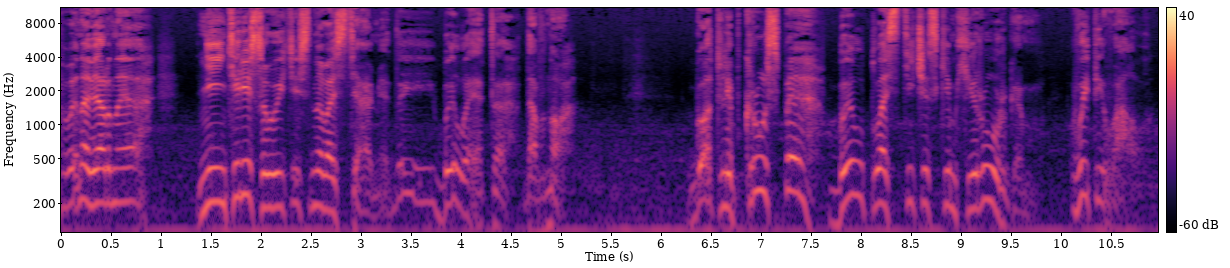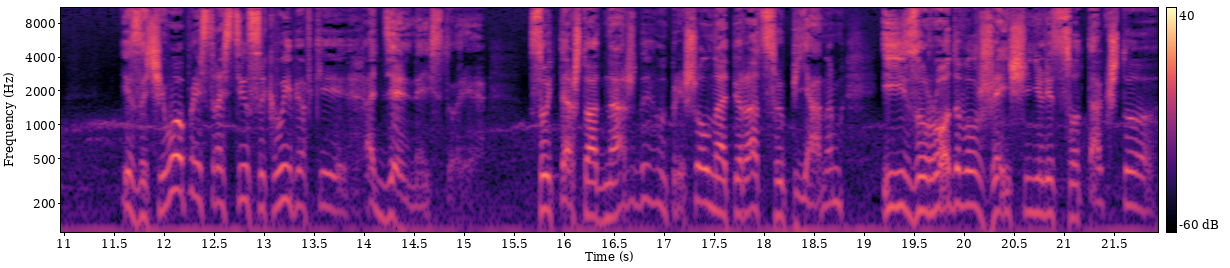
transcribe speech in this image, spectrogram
вы, наверное, не интересуетесь новостями, да и было это давно. Готлиб Круспе был пластическим хирургом, выпивал. Из-за чего пристрастился к выпивке — отдельная история. Суть та, что однажды он пришел на операцию пьяным и изуродовал женщине лицо так, что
